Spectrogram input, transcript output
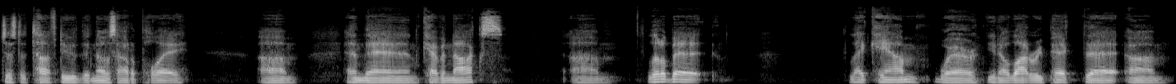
just a tough dude that knows how to play. Um, and then Kevin Knox, um, a little bit like Cam, where, you know, lottery pick that, um,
